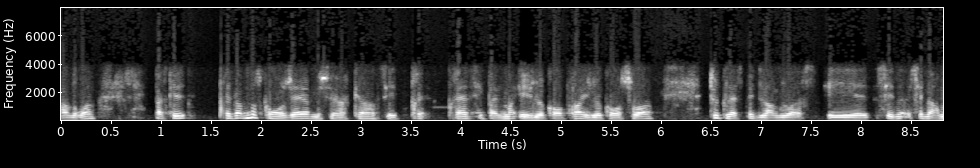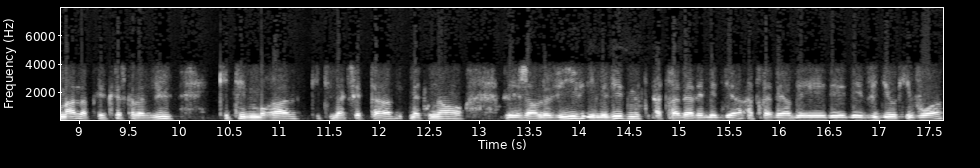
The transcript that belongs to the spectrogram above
endroits, parce que présentement, ce qu'on gère, M. Arcan, c'est principalement, et je le comprends et je le conçois, tout l'aspect de l'angoisse. Et c'est normal, après qu'est-ce qu'on a vu qui est immoral, qui est inacceptable? Maintenant, les gens le vivent. Ils le vivent à travers les médias, à travers des, vidéos qu'ils voient.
